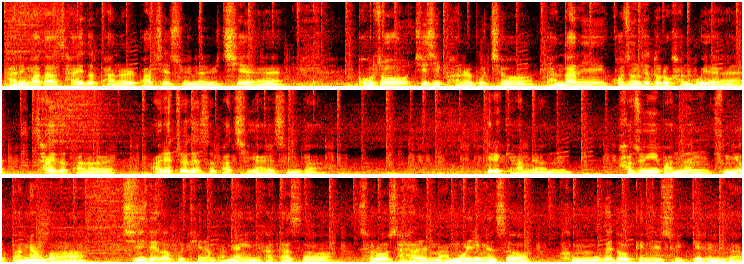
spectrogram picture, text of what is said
다리마다 사이드판을 받칠 수 있는 위치에 보조 지지판을 붙여 단단히 고정되도록 한 후에 사이드판을 아래쪽에서 받치게 하였습니다. 이렇게 하면 하중이 받는 중력 방향과 지지대가 버티는 방향이 같아서 서로 잘 맞물리면서 큰 무게도 견딜 수 있게 됩니다.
